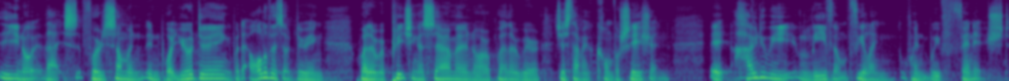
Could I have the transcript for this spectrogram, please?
you know, that's for someone in what you're doing, but all of us are doing, whether we're preaching a sermon or whether we're just having a conversation. It, how do we leave them feeling when we've finished?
